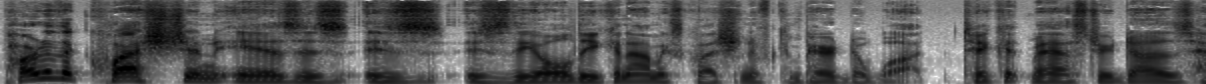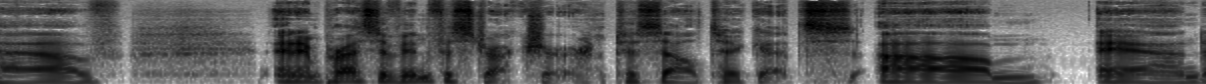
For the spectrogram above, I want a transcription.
part of the question is is is is the old economics question of compared to what? Ticketmaster does have an impressive infrastructure to sell tickets um, and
